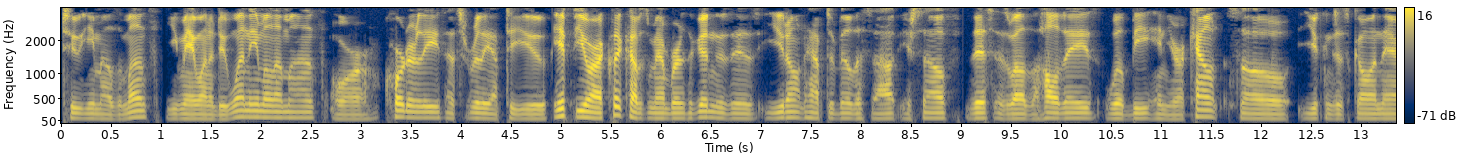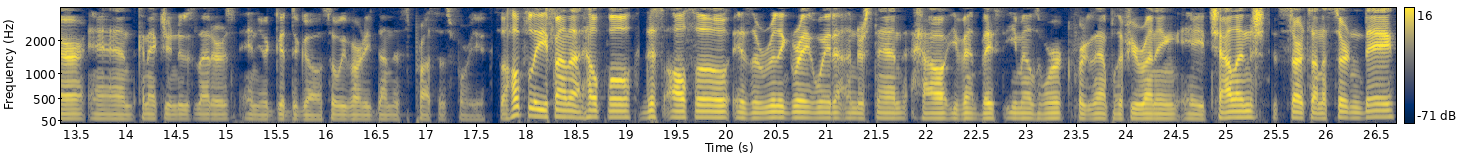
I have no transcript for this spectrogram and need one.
two emails a month. You may want to do one email a month or quarterly. That's really up to you. If you are a ClickHubs member, the good news is you don't have to build this out yourself yourself. This, as well as the holidays, will be in your account. So you can just go in there and connect your newsletters and you're good to go. So we've already done this process for you. So hopefully you found that helpful. This also is a really great way to understand how event based emails work. For example, if you're running a challenge that starts on a certain day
